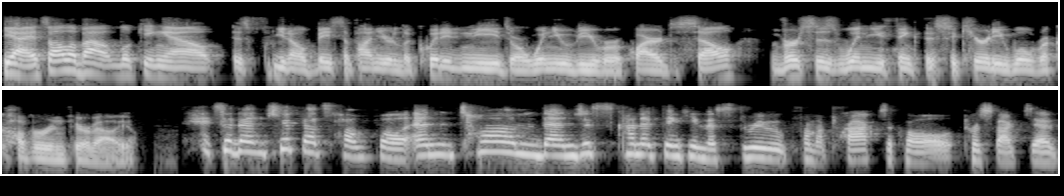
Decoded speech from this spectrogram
Yeah, it's all about looking out as you know, based upon your liquidity needs or when you would be required to sell versus when you think the security will recover in fair value. So then, Chip, that's helpful. And Tom, then just kind of thinking this through from a practical perspective,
